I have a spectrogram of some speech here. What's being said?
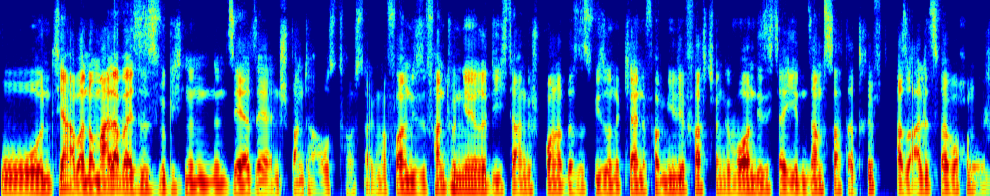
Und ja, aber normalerweise ist es wirklich ein, ein sehr, sehr entspannter Austausch. Sagen wir mal, vor allem diese Fun-Turniere, die ich da angesprochen habe, das ist wie so eine kleine Familie fast schon geworden, die sich da jeden Samstag da trifft, also alle zwei Wochen Cool.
